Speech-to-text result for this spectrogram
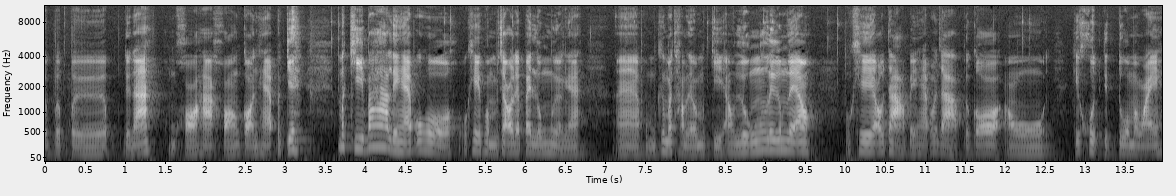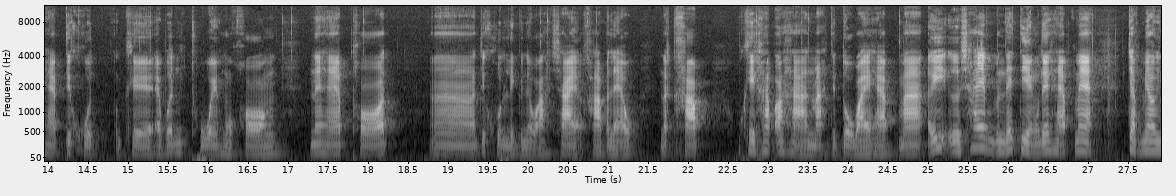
บเปิบเปิบเดี๋ยวนะ ผมขอหาของก่อนครับเมื่อกี้เมื่อกี้บ้าเลยครับโอ้โหโอเค ผมจะเอาอะไรไปลงเหมืองนะอ่าผมขึ้นมาทำอะไรเมื่อกี้เอาลุงลืมเลยเอาโอเค เอาดาบไปครับเอาดาบแล้วก็เอาที่ขุดติดตัวมาไว้ครับที่ขุดโอเคแอปเปิลทวยหัวคองนะครับทอสอ่าที่ขุดเหล็กอยู่ไหนวะใช่คาบไปแล้วนะครับโอเคครับอาหารมาติดตัวไว้ครับมาเอ้ยเออใช่มันได้เตียงด้วยครับแม่ จับแมวจ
